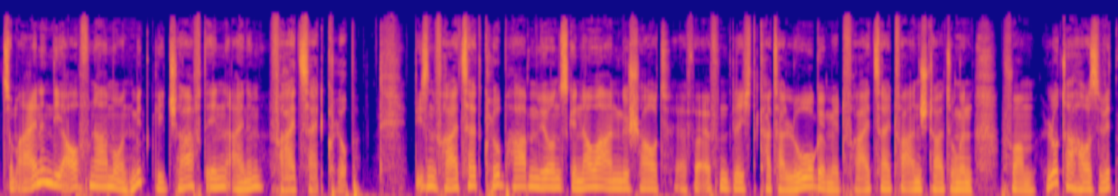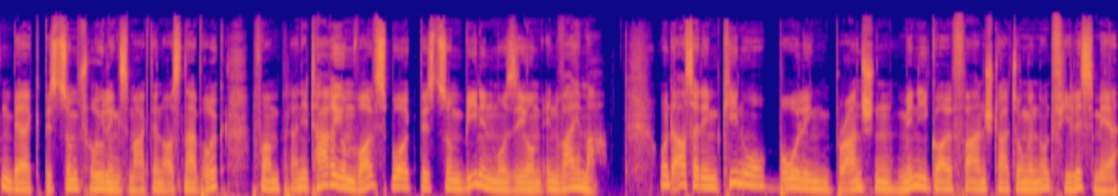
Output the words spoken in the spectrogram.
Zum einen die Aufnahme und Mitgliedschaft in einem Freizeitclub. Diesen Freizeitclub haben wir uns genauer angeschaut. Er veröffentlicht Kataloge mit Freizeitveranstaltungen vom Lutherhaus Wittenberg bis zum Frühlingsmarkt in Osnabrück, vom Planetarium Wolfsburg bis zum Bienenmuseum in Weimar. Und außerdem Kino, Bowling, Brunchen, Minigolf-Veranstaltungen und vieles mehr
